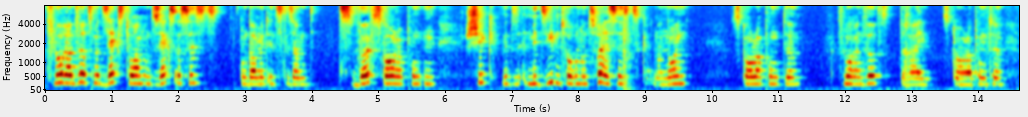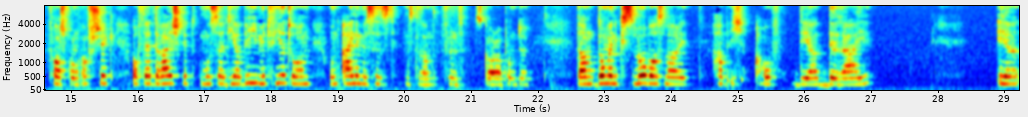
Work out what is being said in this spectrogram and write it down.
Florian Wirtz mit 6 Toren und 6 Assists und damit insgesamt 12 Scorerpunkten Schick mit, mit sieben Toren und zwei Assists hat man neun Scorerpunkte. Florian Wirtz drei Scorerpunkte. Vorsprung auf Schick. Auf der 3 steht Musa Diaby mit vier Toren und einem Assist. Insgesamt fünf Scorerpunkte. Dann Dominik Sloboslai habe ich auf der 3. Er,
